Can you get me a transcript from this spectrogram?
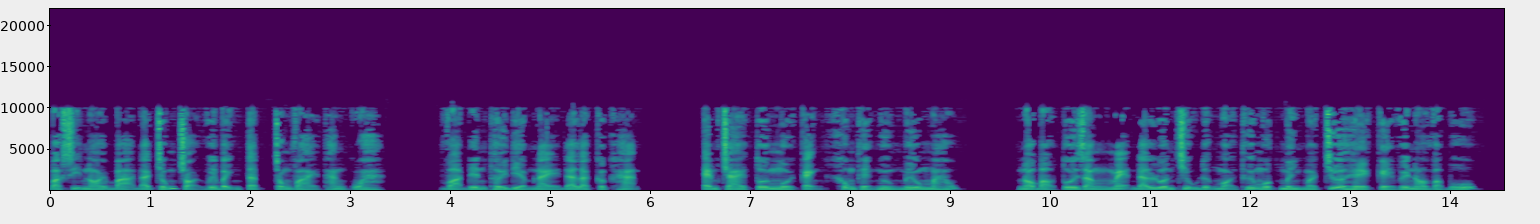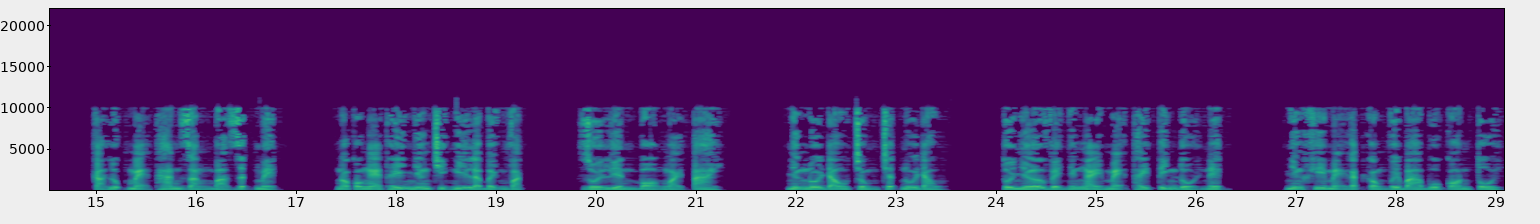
Bác sĩ nói bà đã chống chọi với bệnh tật trong vài tháng qua. Và đến thời điểm này đã là cực hạn. Em trai tôi ngồi cạnh không thể ngừng mếu máu. Nó bảo tôi rằng mẹ đã luôn chịu đựng mọi thứ một mình mà chưa hề kể với nó và bố. Cả lúc mẹ than rằng bà rất mệt. Nó có nghe thấy nhưng chỉ nghĩ là bệnh vặt, rồi liền bỏ ngoài tai. Những nỗi đau chồng chất nỗi đau. Tôi nhớ về những ngày mẹ thay tính đổi nết. Những khi mẹ gắt gỏng với ba bố con tôi.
